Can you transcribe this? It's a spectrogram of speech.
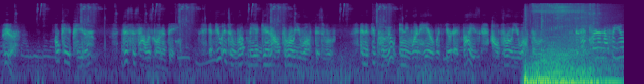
Peter. Okay, Peter. This is how it's gonna be. If you interrupt me again, I'll throw you off this roof. And if you pollute anyone here with your advice, I'll throw you off the roof. Is that clear enough for you?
